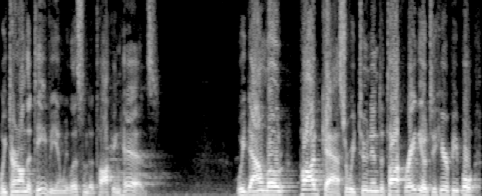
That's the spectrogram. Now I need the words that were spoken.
We turn on the TV and we listen to talking heads. We download podcasts or we tune into talk radio to hear people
